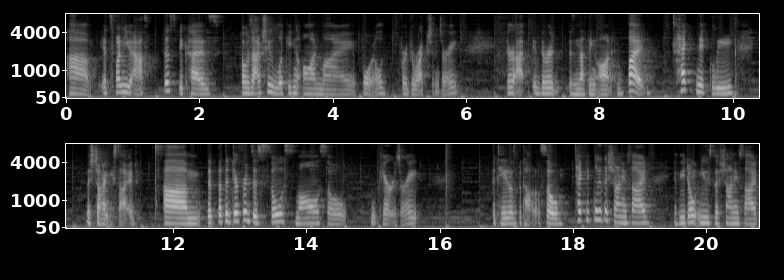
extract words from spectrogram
Uh, it's funny you ask this because I was actually looking on my foil for directions, right? There, there is nothing on it, but technically the shiny side. Um, but the difference is so small, so who cares, right? Potatoes, potatoes. So technically the shiny side, if you don't use the shiny side,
